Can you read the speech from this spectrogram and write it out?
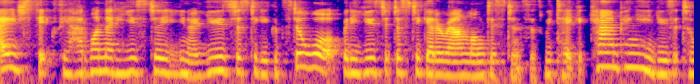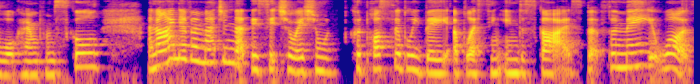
age six. He had one that he used to, you know, use just to, he could still walk, but he used it just to get around long distances. We'd take it camping, he'd use it to walk home from school. And I never imagined that this situation would, could possibly be a blessing in disguise. But for me, it was.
